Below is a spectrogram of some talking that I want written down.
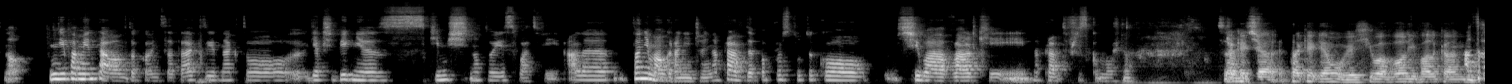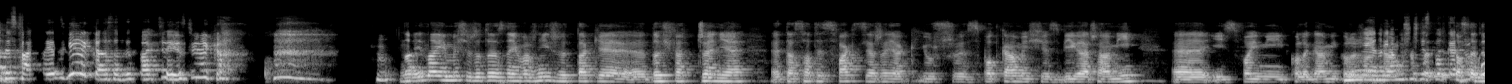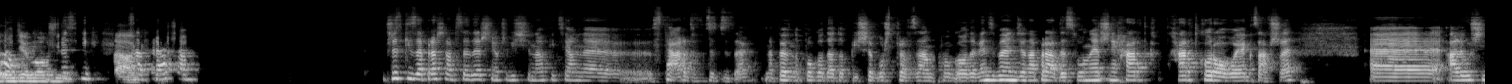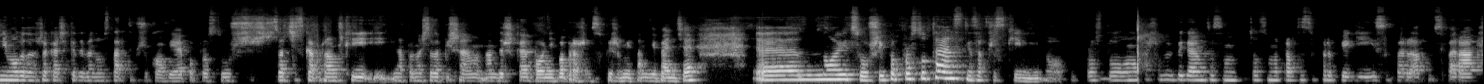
no, nie pamiętałam do końca, tak? Jednak to jak się biegnie z kimś, no to jest łatwiej, ale to nie ma ograniczeń, naprawdę, po prostu tylko siła walki i naprawdę wszystko można Tak jak, ja, tak jak ja mówię, siła woli, walka, A satysfakcja jest wielka, satysfakcja jest wielka. No i, no i myślę, że to jest najważniejsze takie e, doświadczenie, e, ta satysfakcja, że jak już e, spotkamy się z biegaczami i swoimi kolegami, Nie, koleżankami, no ja muszę się spotkać to wtedy będziemy mogli. wszystkich Tak, zapraszam. Wszystkich zapraszam serdecznie oczywiście na oficjalny e, start w. Na pewno pogoda dopisze, bo już sprawdzałam pogodę, więc będzie naprawdę słonecznie, hard, hardkorowo jak zawsze. E, ale już się nie mogę doczekać, kiedy będą starty w Żukowie. Po prostu już zaciskam rączki i, na pewno się zapiszę na dyszkę, bo nie wyobrażam sobie, że mnie tam nie będzie. E, no i cóż, i po prostu tęsknię za wszystkimi. No, po prostu no, Kaszuby biegają, to są, to są naprawdę super biegi, super atmosfera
